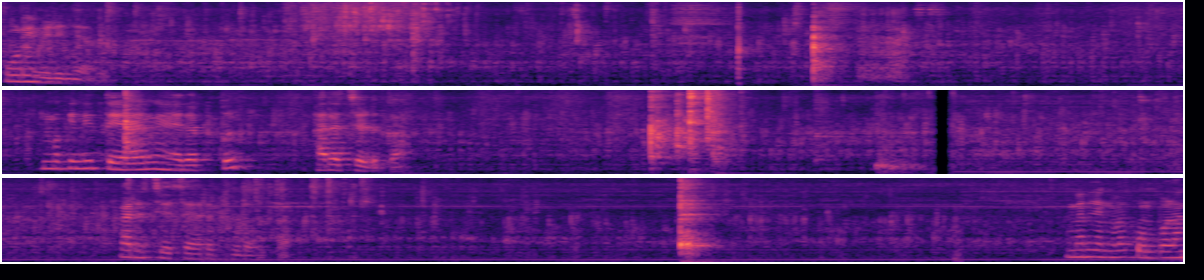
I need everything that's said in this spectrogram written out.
പുളി പിഴിഞ്ഞത്. നമുക്കിനി തേങ്ങ അരപ്പ് അരച്ചെടുക്കാം. അരച്ച് വെച്ച അരപ്പ് വെക്കാം അങ്ങനെ ഞങ്ങളെ കുമ്പളം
